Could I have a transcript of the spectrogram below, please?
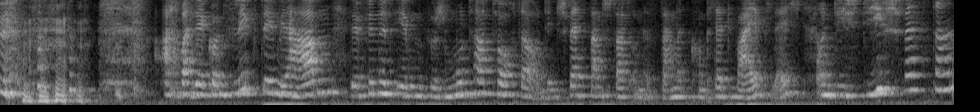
Aber der Konflikt, den wir haben, der findet eben zwischen Mutter, Tochter und den Schwestern statt und ist damit komplett weiblich. Und die Stiefschwestern,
